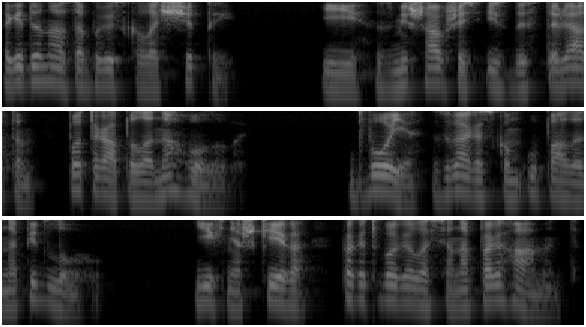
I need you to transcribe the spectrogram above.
рідина забризкала щити і, змішавшись із дистилятом, потрапила на голови. Двоє з вереском упали на підлогу. Їхня шкіра перетворилася на пергамент,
